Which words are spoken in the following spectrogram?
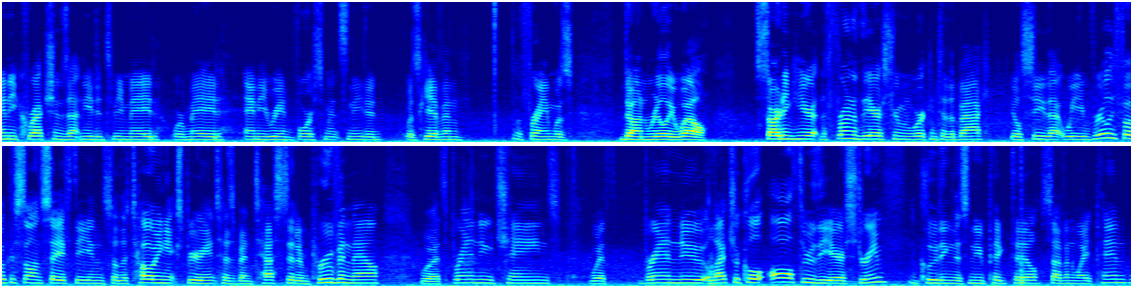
Any corrections that needed to be made were made. Any reinforcements needed was given. The frame was done really well. Starting here at the front of the Airstream and working to the back, you'll see that we really focused on safety and so the towing experience has been tested and proven now with brand new chains, with brand new electrical all through the Airstream, including this new pigtail seven-way pin,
